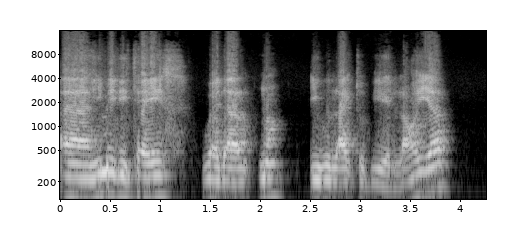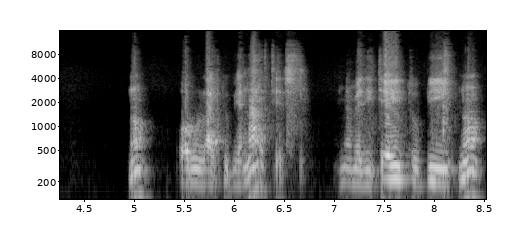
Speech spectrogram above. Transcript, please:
Uh, he meditates whether no, he would like to be a lawyer no, or would like to be an artist. He meditates to be no,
